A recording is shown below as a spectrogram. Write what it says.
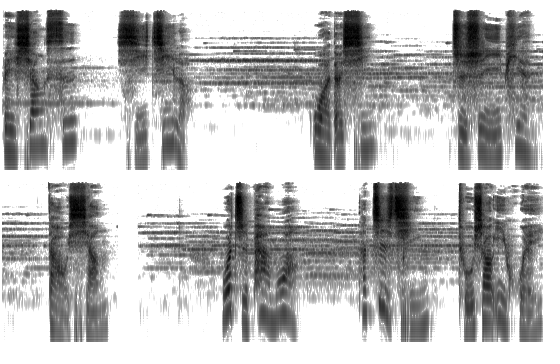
被相思袭击了，我的心只是一片稻香。我只盼望他至情涂烧一回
